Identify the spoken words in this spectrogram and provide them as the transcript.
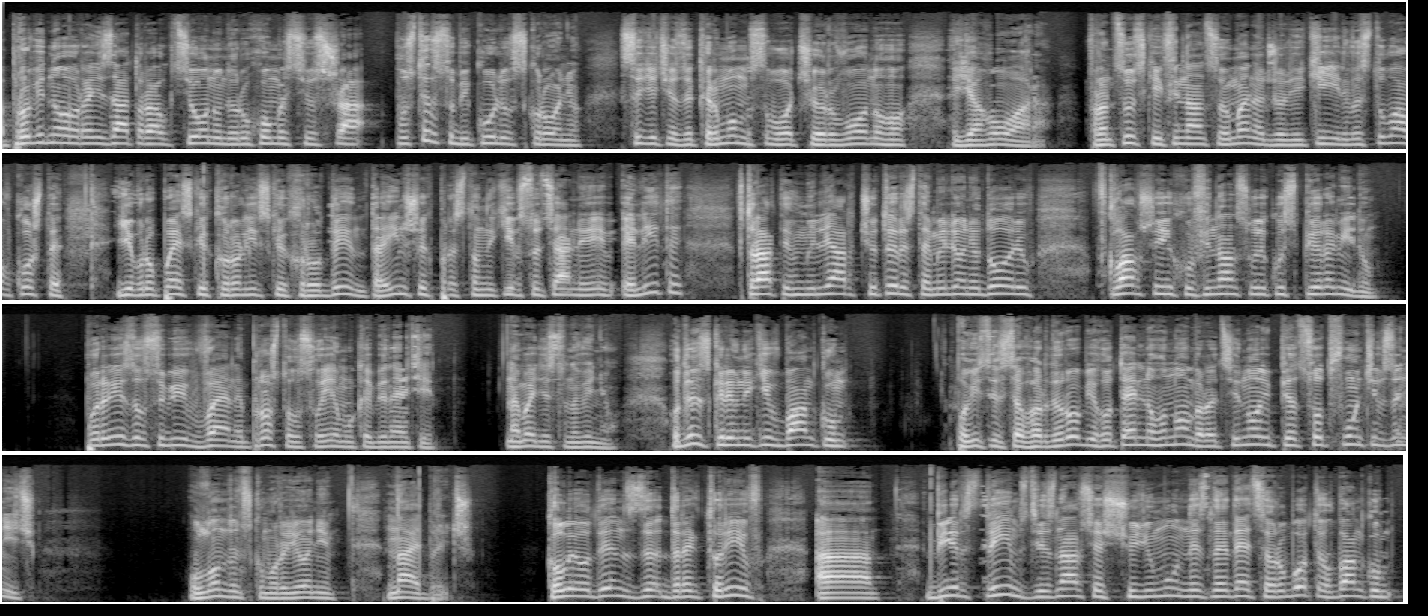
провідного організатора аукціону нерухомості у США, пустив собі кулю в скроню, сидячи за кермом свого червоного ягуара. Французький фінансовий менеджер, який інвестував кошти європейських королівських родин та інших представників соціальної еліти, втратив мільярд 400 мільйонів доларів, вклавши їх у фінансову якусь піраміду. Перерізав собі вени просто у своєму кабінеті на Медісона Віню. Один з керівників банку повісився в гардеробі готельного номера ціною 500 фунтів за ніч у лондонському районі Найтбридж. Коли один з директорів а, Бір Стрімс дізнався, що йому не знайдеться роботи в банку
